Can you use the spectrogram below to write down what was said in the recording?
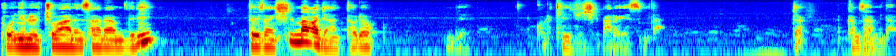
본인을 좋아하는 사람들이 더 이상 실망하지 않도록 그렇게 해주시기 바라겠습니다. 자, 감사합니다.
